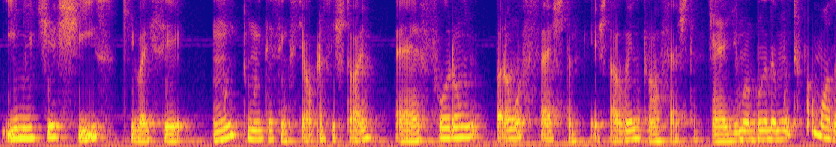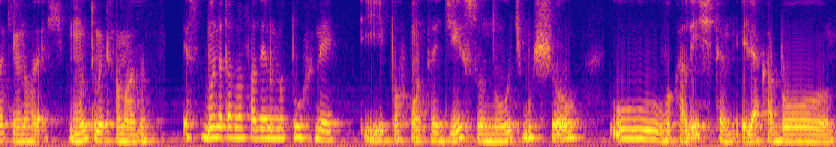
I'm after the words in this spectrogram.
e minha tia X, que vai ser muito, muito essencial para essa história, é, foram para uma festa. Eles estavam indo para uma festa é, de uma banda muito famosa aqui no Nordeste. Muito, muito famosa. Essa banda estava fazendo uma turnê. E por conta disso, no último show, o vocalista ele acabou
